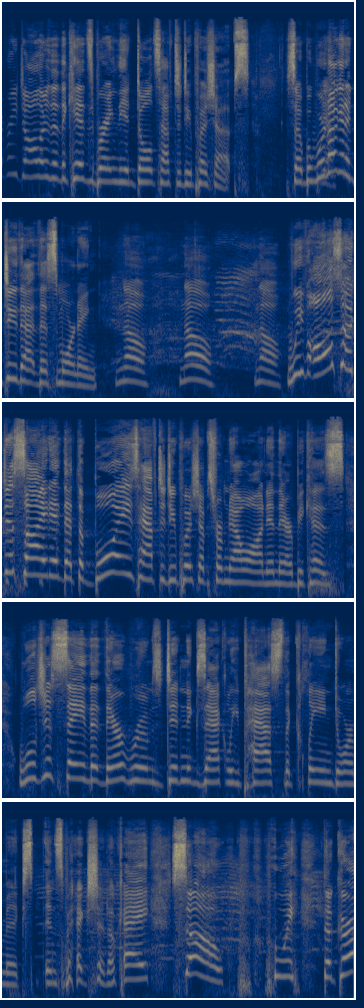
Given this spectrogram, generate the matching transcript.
every dollar that the kids bring, the adults have to do push ups. So, but we're Yeah. not going to do that this morning. No, no, no. We've also decided that the boys have to do push ups from now on in there because we'll just say that their rooms didn't exactly pass the clean dorm ex- inspection, okay? So we the girls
